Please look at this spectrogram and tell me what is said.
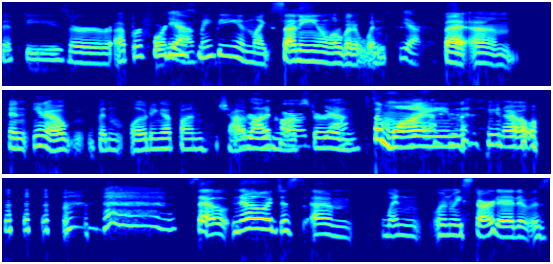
50s or upper 40s Yeah. maybe and like sunny and a little bit of wind. Yeah. But um and you know, been loading up on chowder lot of and carbs, lobster yeah. and some wine, you know. so, no, it just um when when we started, it was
